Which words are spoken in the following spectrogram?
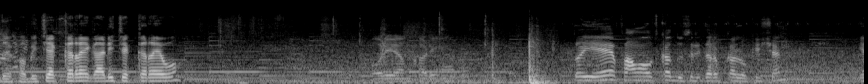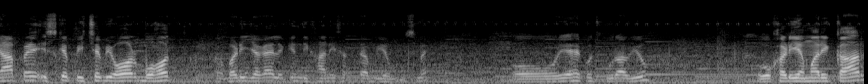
देखो, अभी चेक कर रहे गाड़ी चेक कर रहे वो। और ये हम खड़े हैं। तो ये है फार्म हाउस का दूसरी तरफ़ का लोकेशन यहाँ पे इसके पीछे भी और बहुत बड़ी जगह है, लेकिन दिखा नहीं सकते अभी हम इसमें। और ये है कुछ पूरा व्यू वो खड़ी है हमारी कार,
